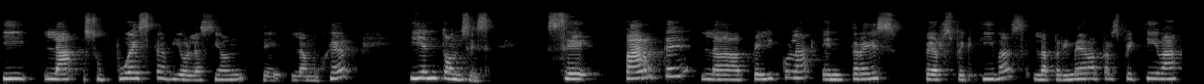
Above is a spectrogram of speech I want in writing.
y la supuesta violación de la mujer. Y entonces se parte la película en tres perspectivas. La primera perspectiva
